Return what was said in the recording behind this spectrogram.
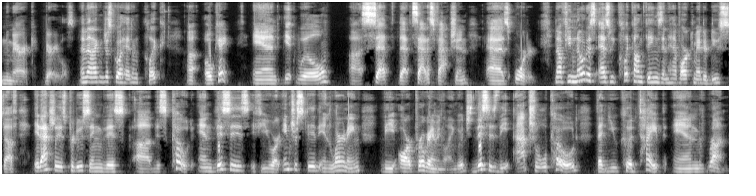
numeric variables. And then I can just go ahead and click uh, OK and it will uh, set that satisfaction as ordered. Now if you notice as we click on things and have R Commander do stuff, it actually is producing this, uh, this code. And this is, if you are interested in learning the R programming language, this is the actual code that you could type and run.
